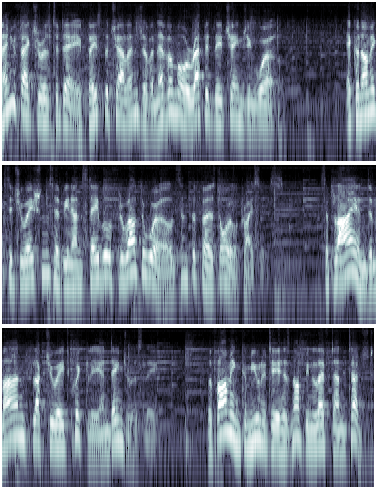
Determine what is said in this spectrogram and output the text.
Manufacturers today face the challenge of an ever more rapidly changing world. Economic situations have been unstable throughout the world since the first oil crisis. Supply and demand fluctuate quickly and dangerously. The farming community has not been left untouched,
